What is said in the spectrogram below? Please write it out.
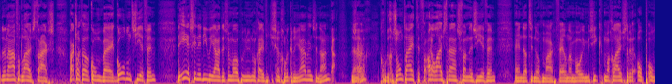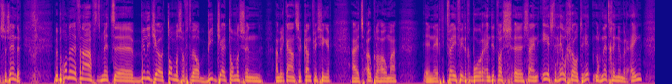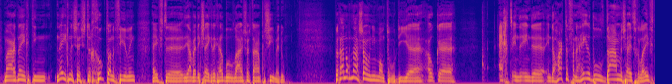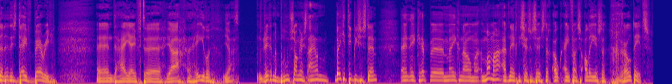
Goedenavond luisteraars. Hartelijk welkom bij Golden CFM. De eerste in het nieuwe jaar, dus we mogen u nu nog eventjes een gelukkig nieuwjaar wensen, Dan. Ja, ja Goede gezondheid voor alle luisteraars van de CFM. En dat u nog maar veel naar mooie muziek mag luisteren op onze zender. We begonnen vanavond met uh, Billy Joe Thomas, oftewel BJ Thomas, een Amerikaanse country singer uit Oklahoma. In 1942 geboren. En dit was uh, zijn eerste hele grote hit. Nog net geen nummer 1. Maar in 1969, Hooked on a Feeling, heeft, uh, ja weet ik zeker dat een heleboel luisteraars daar een plezier mee doen. We gaan nog naar zo'n iemand toe. Die uh, ook echt in de, in, de, in de harten van een heleboel dames heeft geleefd. En dat is Dave Barry. En hij heeft ja, een hele... Ja, rhythm and blues zanger is eigenlijk een beetje typische stem. En ik heb uh, meegenomen Mama uit 1966, ook een van zijn allereerste grote hits.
